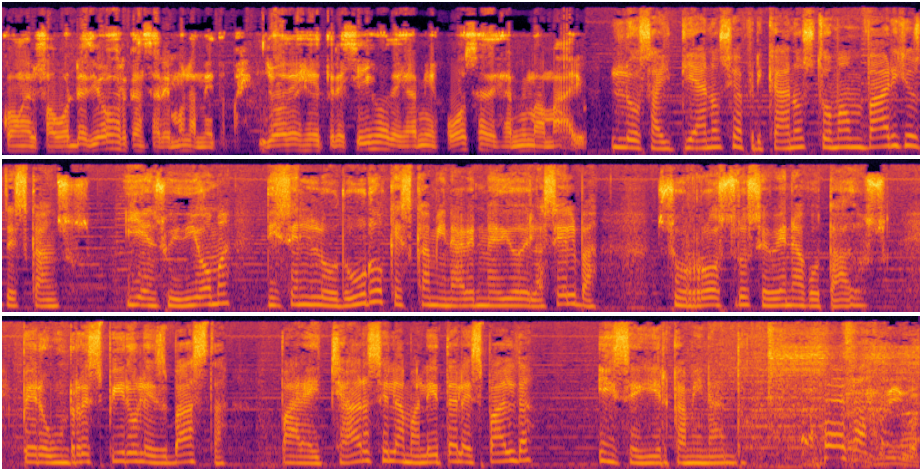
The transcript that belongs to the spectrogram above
con el favor de Dios alcanzaremos la meta. Pues. Yo dejé tres hijos, dejé a mi esposa, dejé a mi mamá. Los haitianos y africanos toman varios descansos y en su idioma dicen lo duro que es caminar en medio de la selva. Sus rostros se ven agotados, pero un respiro les basta para echarse la maleta a la espalda y seguir caminando. Arriba,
